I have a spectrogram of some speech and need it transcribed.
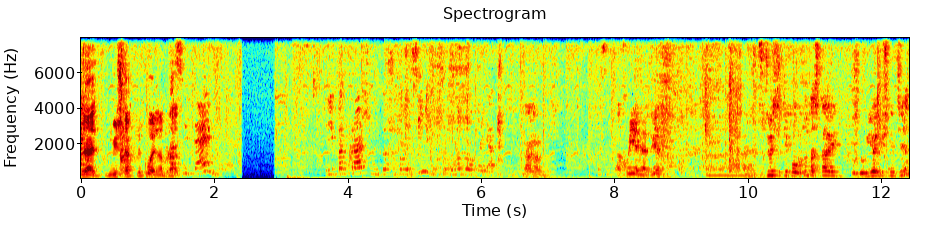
Блядь, Миш, так прикольно, брат. Охуенный ответ. Здесь, типа, вот тут оставить уебищный цвет.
